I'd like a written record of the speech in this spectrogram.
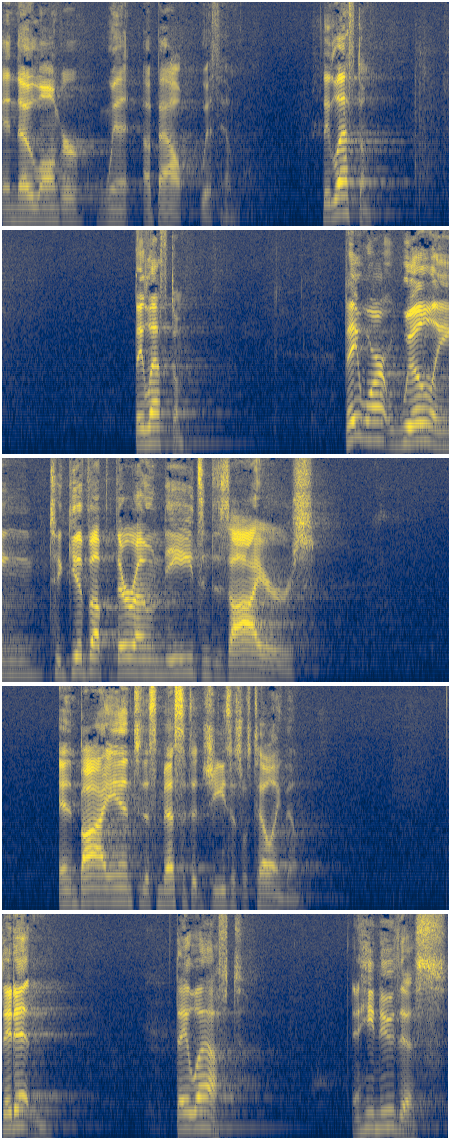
and no longer went about with him. They left him. They left him. They weren't willing to give up their own needs and desires and buy into this message that Jesus was telling them. They didn't. They left. And he knew this.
